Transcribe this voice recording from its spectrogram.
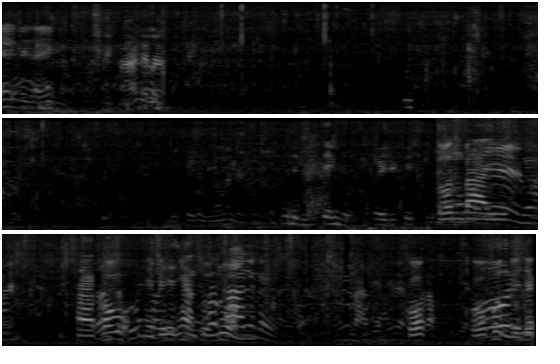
เฮ้ยไปไหนไป ขากันเลยตอนบ่ายถ้าเขาให้ไปเฮ็ดงานส่วนรวมก็ก็คนเดี๋ยวจะ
